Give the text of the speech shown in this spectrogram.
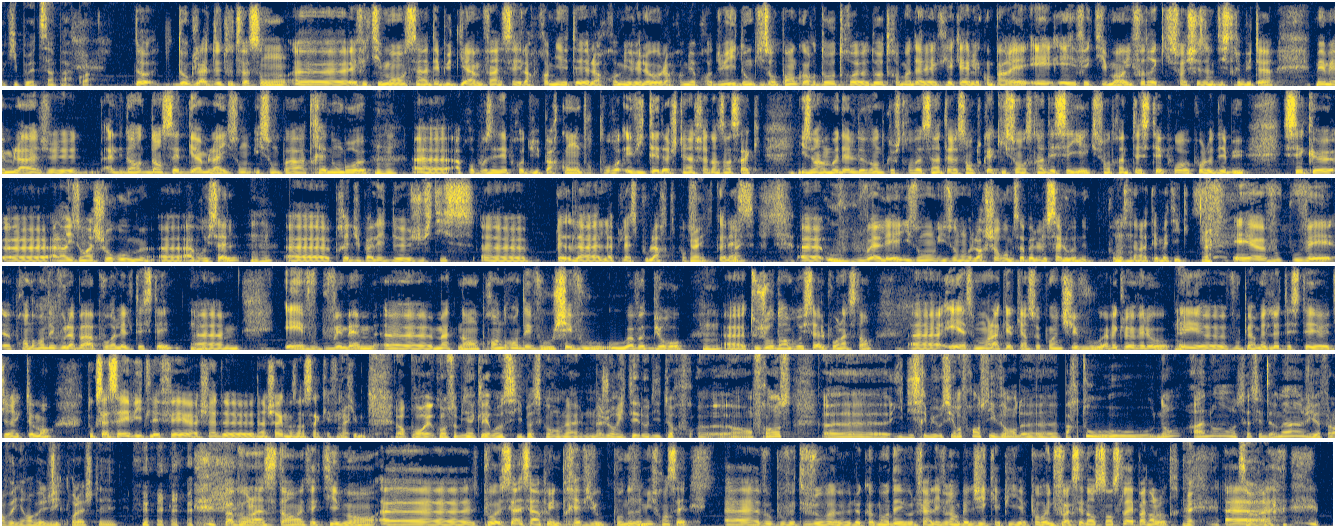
qui peut être sympa, quoi. Donc là, de toute façon, euh, effectivement, c'est un début de gamme. Enfin, c'est leur premier, leur premier vélo, leur premier produit. Donc, ils n'ont pas encore d'autres, d'autres modèles avec lesquels les comparer. Et, et effectivement, il faudrait qu'ils soient chez un distributeur. Mais même là, je, dans, dans cette gamme-là, ils sont, ils sont pas très nombreux mhm. euh, à proposer des produits. Par contre, pour éviter d'acheter un chat dans un sac, ils ont un modèle de vente que je trouve assez intéressant. En tout cas, qu'ils sont en train d'essayer, qu'ils sont en train de tester pour pour le début. C'est que, euh, alors, ils ont un showroom euh, à Bruxelles, mhm. euh, près du palais de justice euh, la, la, place Poulart pour ceux qui connaissent, euh, où vous pouvez aller. Ils ont, ils ont leur showroom s'appelle le Saloon pour rester mhm. dans la thématique, et euh, vous pouvez euh, prendre rendez-vous là-bas pour aller le tester. Mhm. Euh, et vous pouvez même euh, maintenant prendre rendez-vous chez vous ou à votre bureau, mhm. toujours dans Bruxelles pour l'instant. et à ce moment-là, quelqu'un se pointe chez vous avec le vélo et vous permet de le tester directement. Donc ça, ça évite l'effet achat d'un chat dans un sac, effectivement. Alors pour qu'on soit bien clair aussi, parce qu'on a une majorité d'auditeurs en France. Euh, euh, ils distribuent aussi en France, ils vendent euh, partout. Non? Ah non, ça c'est dommage, il va falloir venir en Belgique pour l'acheter. Pas pour l'instant, effectivement. Euh, c'est un peu une preview pour nos mhm. amis français. Euh, vous pouvez toujours le commander, vous le faire livrer en Belgique, et puis pour une fois que c'est dans ce sens-là et pas dans l'autre.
